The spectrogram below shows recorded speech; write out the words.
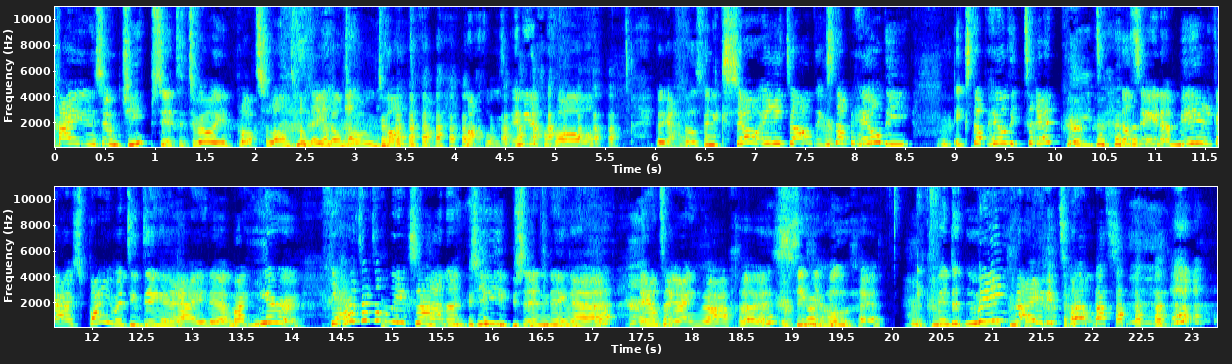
Ga je in zo'n jeep zitten terwijl je in het platteland van Nederland woont? Wat? Maar goed, in ieder geval. Ja, dat vind ik zo irritant. Ik snap heel die, ik snap heel die trend niet. Dat ze in Amerika en Spanje met die dingen rijden. Maar hier, je hebt er toch niks aan aan jeeps en dingen. En aan terreinwagens. Zit je hoog, hè? Ik vind het mega irritant.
